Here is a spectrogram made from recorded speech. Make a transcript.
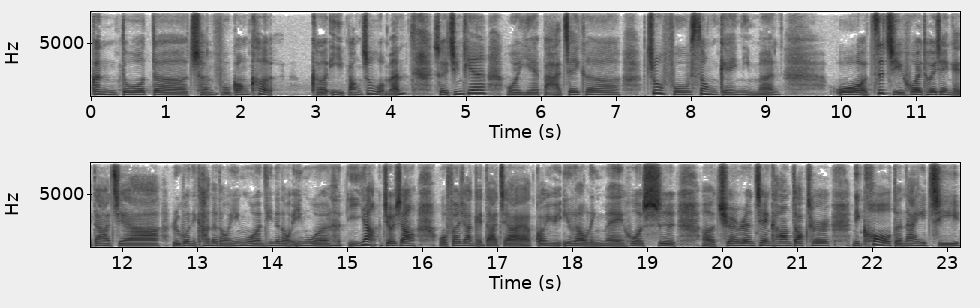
更多的沉浮功课可以帮助我们。所以今天我也把这个祝福送给你们。我自己会推荐给大家，如果你看得懂英文、听得懂英文，一样，就像我分享给大家关于医疗灵媒或是呃全人健康 Doctor Nicole 的那一集，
